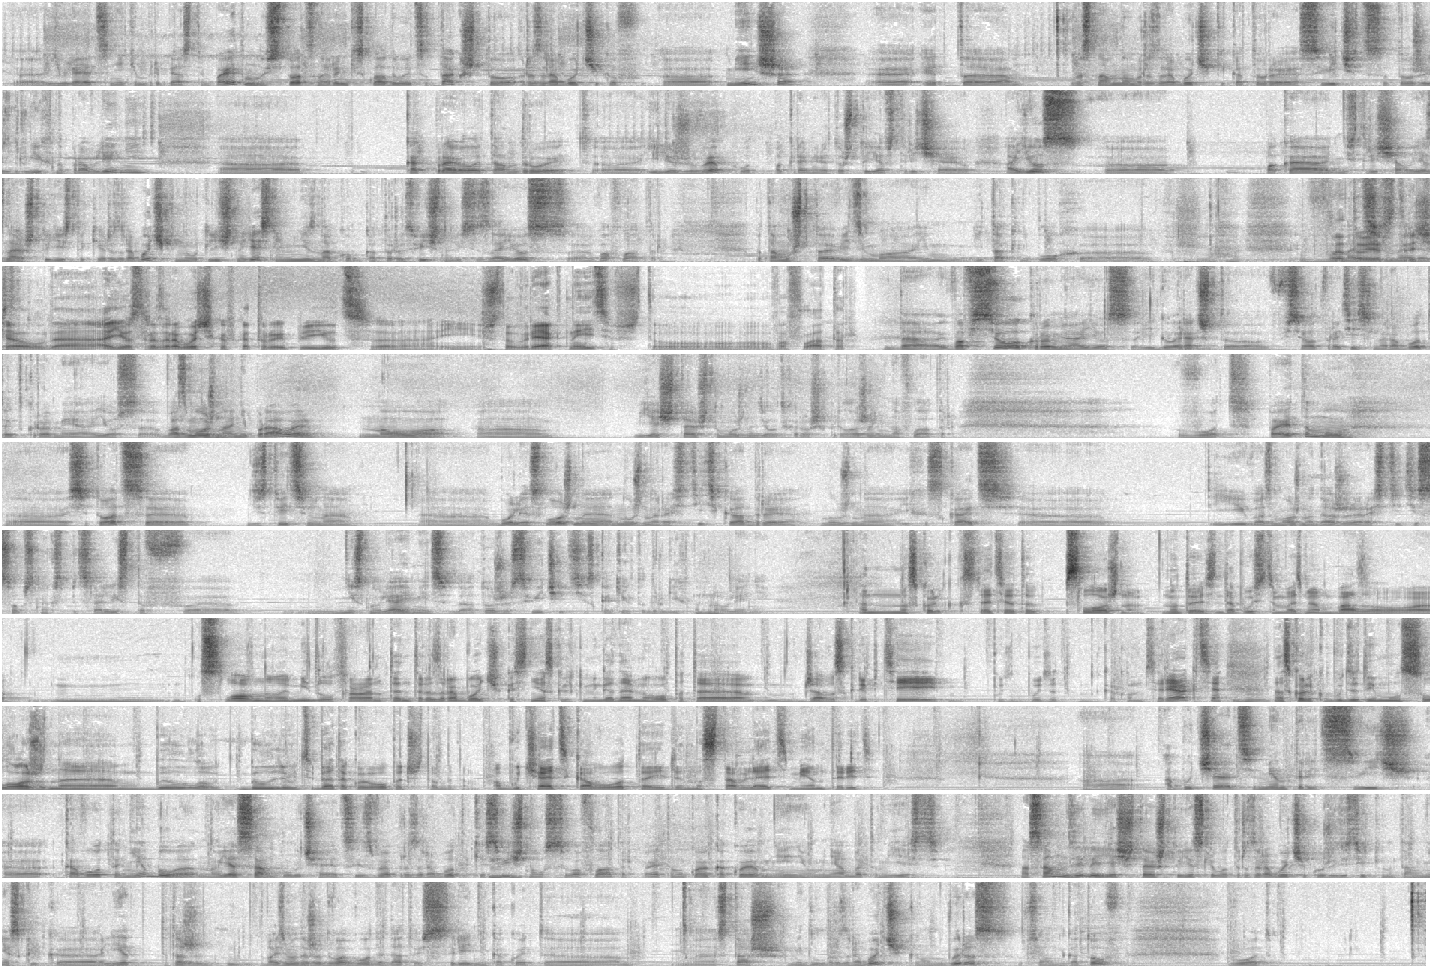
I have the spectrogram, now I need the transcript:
э, является неким препятствием. Поэтому ситуация на рынке складывается так, что разработчиков меньше, это в основном разработчики, которые свичатся тоже из других направлений, как правило, это Android или же веб, вот, по крайней мере, то, что я встречаю. iOS пока не встречал. Я знаю, что есть такие разработчики, но вот лично я с ними не знаком, которые свичнулись из iOS э, во Flutter. Потому что, видимо, им и так неплохо в Зато я встречал, да, iOS-разработчиков, которые плюются э, и что в React Native, что во Flutter. Да, во все, кроме iOS. И говорят, что все отвратительно работает, кроме iOS. Возможно, они правы, но э, я считаю, что можно делать хорошее приложение на Flutter. Вот, поэтому э, ситуация действительно более сложная, нужно растить кадры, нужно их искать, э, и, возможно, даже растить из собственных специалистов э, не с нуля имеется в виду, а тоже свечить из каких-то других направлений. А насколько, кстати, это сложно? Ну, то есть, допустим, возьмем базового условного middle front-end разработчика с несколькими годами опыта в JavaScript, пусть будет в каком-то реакте. Mm-hmm. Насколько будет ему сложно? Был, был ли у тебя такой опыт, чтобы там обучать кого-то или наставлять, менторить? А, обучать, менторить Switch э, кого-то не было, но я сам, получается, из веб-разработки свичнулся mm-hmm. во Flutter, поэтому кое-какое мнение у меня об этом есть. На самом деле, я считаю, что если вот разработчик уже действительно там несколько лет, даже возьму даже два года, да, то есть средний какой-то э, стаж middle разработчика, он вырос, все, он готов, вот.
